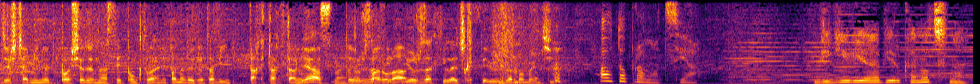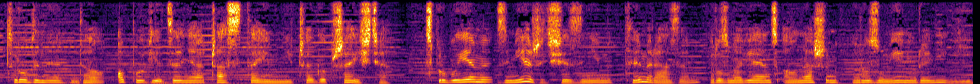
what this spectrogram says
20 minut po 17 punktualnie. Panowie gotowi? Tak, tak, tak. Jasne. To już za, lat. już za chwileczkę, już za momencik. Autopromocja. Wigilia Wielkanocna. Trudny do opowiedzenia czas tajemniczego przejścia. Spróbujemy zmierzyć się z nim tym razem, rozmawiając o naszym rozumieniu religii,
